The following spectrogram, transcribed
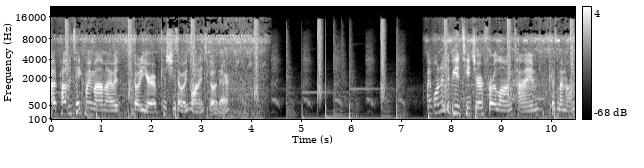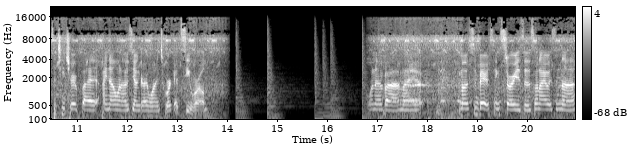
I would probably take my mom. I would go to Europe because she's always wanted to go there. I've wanted to be a teacher for a long time because my mom's a teacher, but I know when I was younger I wanted to work at SeaWorld. One of uh, my most embarrassing stories is when I was in the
